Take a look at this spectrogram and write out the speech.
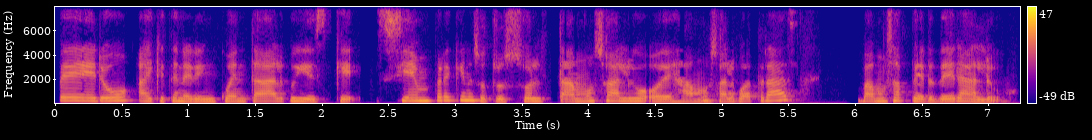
pero hay que tener en cuenta algo y es que siempre que nosotros soltamos algo o dejamos algo atrás, vamos a perder algo,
